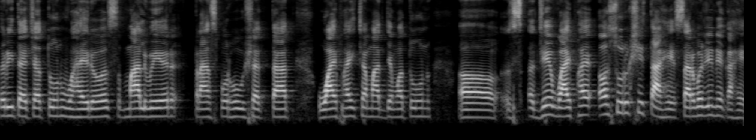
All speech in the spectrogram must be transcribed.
तरी त्याच्यातून व्हायरस मालवेअर ट्रान्सफर होऊ शकतात. वायफायच्या माध्यमातून जे वायफाय असुरक्षित आहे सार्वजनिक आहे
